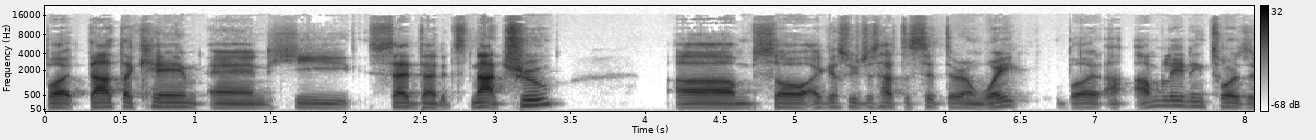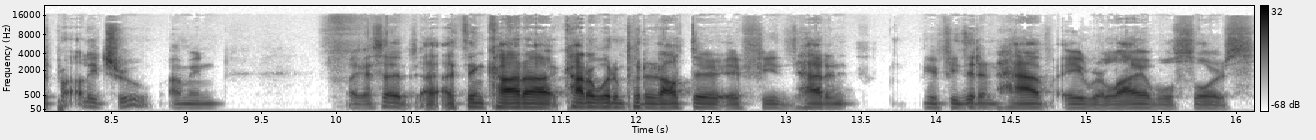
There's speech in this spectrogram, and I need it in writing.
But Data came and he said that it's not true. Um, so I guess we just have to sit there and wait. But I, I'm leaning towards it probably true. I mean, like I said, I, I think Kata Kata wouldn't put it out there if he hadn't if he didn't have a reliable source.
